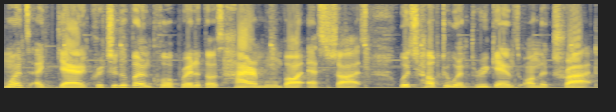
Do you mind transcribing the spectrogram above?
Once again, Krejcikova incorporated those higher moonball-esque shots, which helped her win 3 games on the trot.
